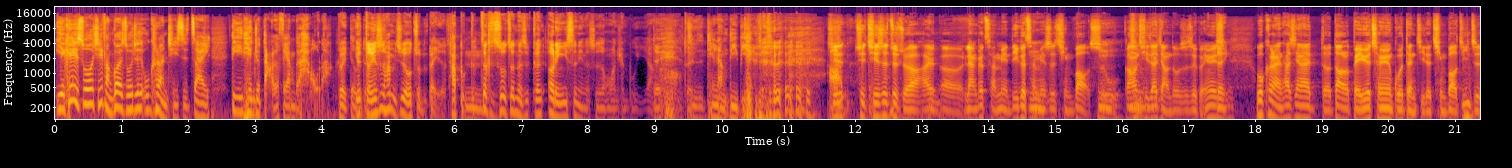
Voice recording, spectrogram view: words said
也可以说，其实反过来说，就是乌克兰其实在第一天就打得非常的好了。对，等于是他们是有准备的，他不这个时候真的是跟二零一四年的时候完全不一样。对，就是天壤地别。其实其其实最主要还呃两个层面，第一个层面是情报失误，刚刚其实在讲都是这个，因为是。乌克兰他现在得到了北约成员国等级的情报机制，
